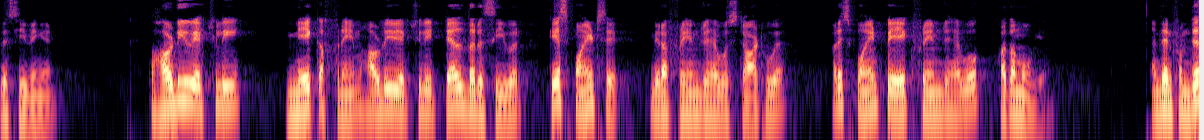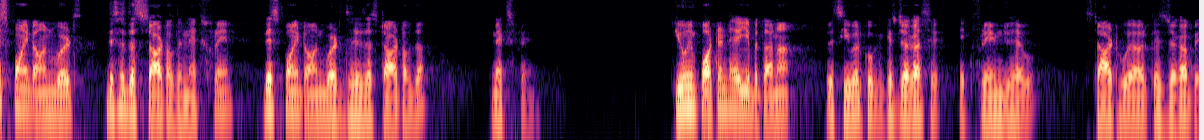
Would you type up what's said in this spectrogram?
receiving end تو how do you actually make a frame how do actually کس پوائنٹ سے میرا فریم جو ہے وہ اسٹارٹ ہوا ہے اور اس پوائنٹ پہ ایک فریم جو ہے وہ ختم ہو گیا and then from this point onward this is the start of the next frame this point onward this is the start of the next frame کیوں امپورٹنٹ ہے یہ بتانا ریسیور کو کہ کس جگہ سے ایک فریم جو ہے وہ اسٹارٹ ہوا ہے اور کس جگہ پہ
